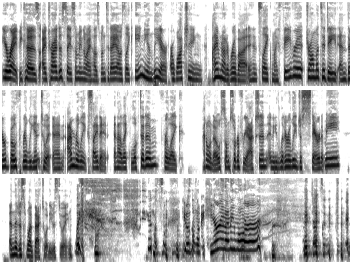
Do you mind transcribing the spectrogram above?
You're right because I tried to say something to my husband today. I was like, Amy and Leah are watching I'm Not a Robot, and it's like my favorite drama to date, and they're both really into it, and I'm really excited. And I like looked at him for like I don't know some sort of reaction, and he literally just stared at me and then just went back to what he was doing. Like he, doesn't, he doesn't want to hear it anymore. He doesn't care.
